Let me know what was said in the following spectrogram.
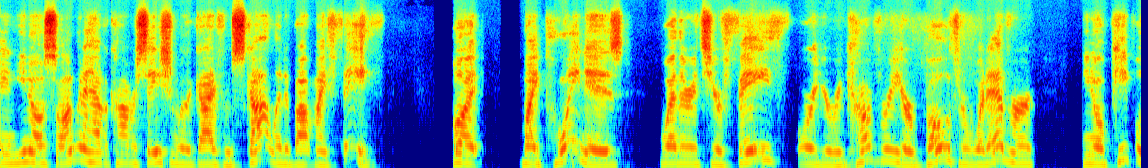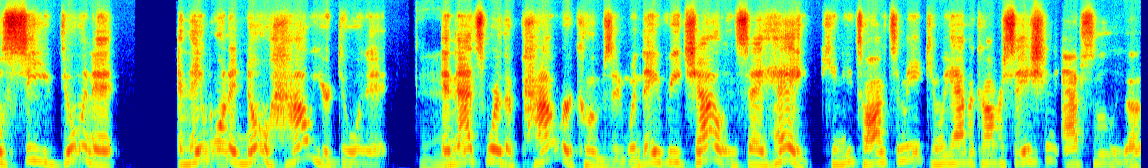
and you know so i'm going to have a conversation with a guy from scotland about my faith but my point is whether it's your faith or your recovery or both or whatever you know people see you doing it and they want to know how you're doing it yeah. and that's where the power comes in when they reach out and say hey can you talk to me can we have a conversation absolutely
